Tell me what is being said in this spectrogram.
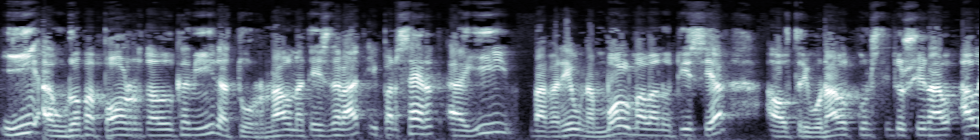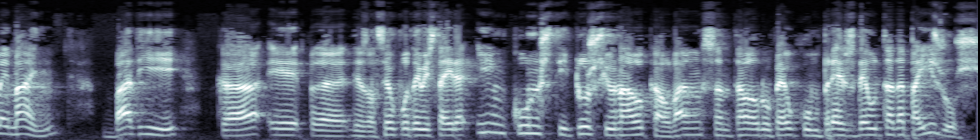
I Europa porta el camí de tornar al mateix debat i, per cert, ahir va haver una molt mala notícia. El Tribunal Constitucional alemany va dir que eh, des del seu punt de vista era inconstitucional que el Banc Central Europeu comprés deute de països.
